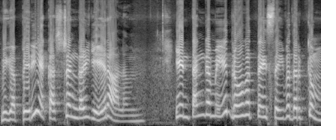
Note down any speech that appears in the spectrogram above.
மிகப்பெரிய கஷ்டங்கள் ஏராளம். என் தங்கமே துரோகத்தை செய்வதற்கும்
